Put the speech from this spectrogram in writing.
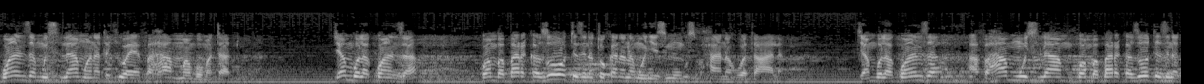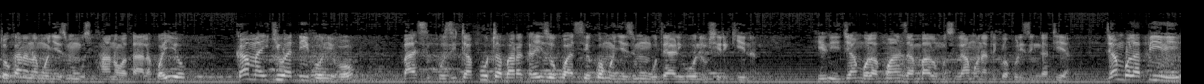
kwanza Muislamu anatakiwa yafahamu mambo matatu. Jambo la kwanza kwamba baraka zote zinatokana na Mwenyezi Mungu Subhanahu wa Ta'ala. Jambo la kwanza afahamu Muislamu kwamba baraka zote zinatokana na Mwenyezi Mungu Subhanahu wa Ta'ala. Kwa hiyo kama ikiwa ndivyo hivyo, basi kuzitafuta baraka hizo kwa asiyekuwa Mwenyezi Mungu tayari huo ni ushirikina. Hili ni jambo la kwanza ambalo Muislamu anatakiwa kulizingatia. Jambo la pili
